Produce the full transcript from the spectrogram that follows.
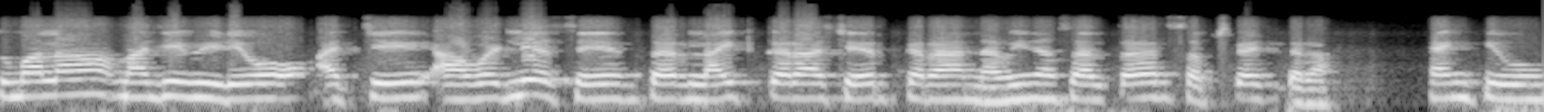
तुम्हाला माझे व्हिडिओ आजचे आवडले असेल तर लाईक करा शेअर करा. नवीन असाल तर सबस्क्राईब करा. थँक्यू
